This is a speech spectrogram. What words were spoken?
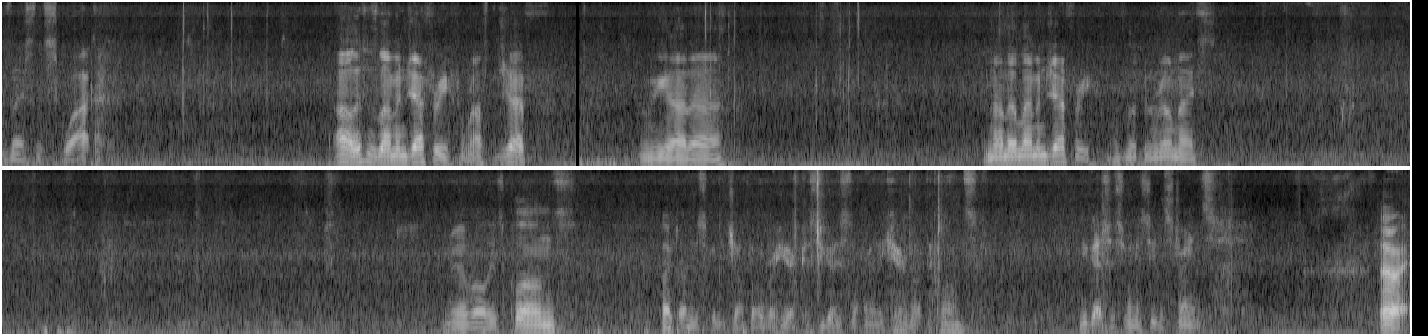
it's nice and squat oh this is lemon jeffrey from Rasta Jeff we got uh, another lemon jeffrey it's looking real nice we have all these clones in fact, I'm just going to jump over here because you guys don't really care about the clones. You guys just want to see the strains. Alright,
